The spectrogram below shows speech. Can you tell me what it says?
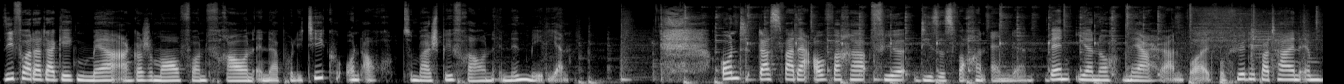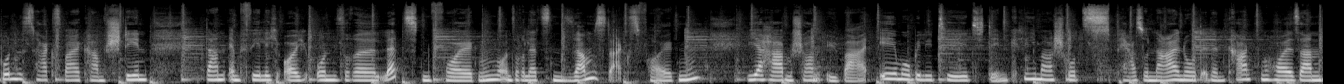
Sie fordert dagegen mehr Engagement von Frauen in der Politik und auch zum Beispiel Frauen in den Medien. Und das war der Aufwacher für dieses Wochenende. Wenn ihr noch mehr hören wollt, wofür die Parteien im Bundestagswahlkampf stehen, dann empfehle ich euch unsere letzten Folgen, unsere letzten Samstagsfolgen. Wir haben schon über E-Mobilität, den Klimaschutz, Personalnot in den Krankenhäusern,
